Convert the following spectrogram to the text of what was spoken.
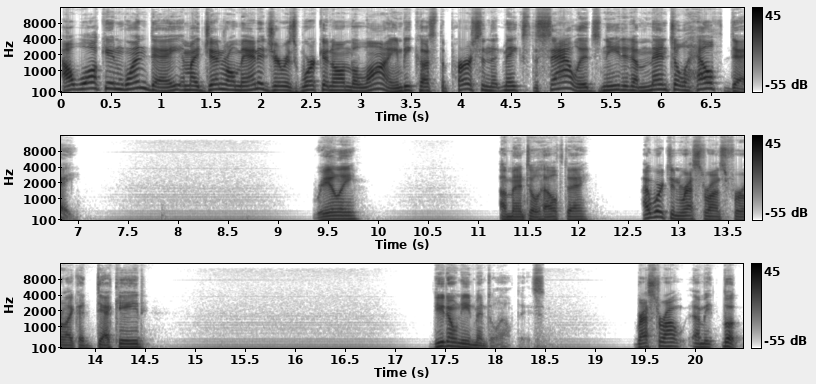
I'll walk in one day and my general manager is working on the line because the person that makes the salads needed a mental health day. Really? A mental health day? I worked in restaurants for like a decade. You don't need mental health days. Restaurant, I mean, look,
